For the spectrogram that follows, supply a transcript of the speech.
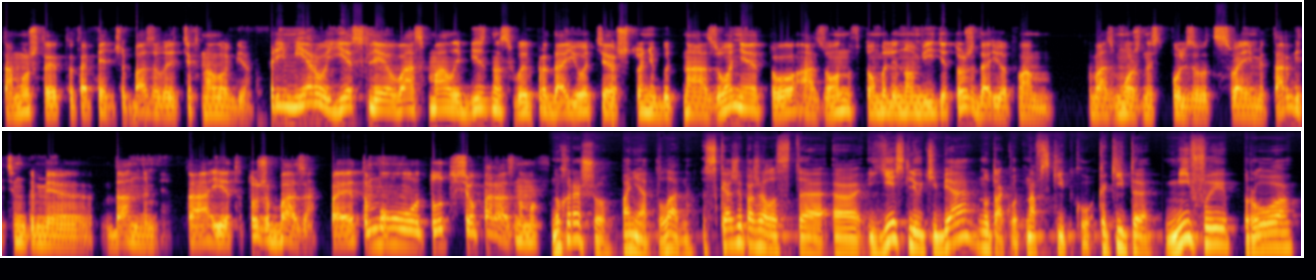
потому что это, опять же, базовая технология. К примеру, если у вас малый бизнес, вы продаете что-нибудь на Озоне, то Озон в том или ином виде тоже дает вам возможность пользоваться своими таргетингами, данными. Да, и это тоже база. Поэтому тут все по-разному. Ну хорошо, понятно, ладно. Скажи, пожалуйста, э, есть ли у тебя, ну так вот, на вскидку, какие-то мифы про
